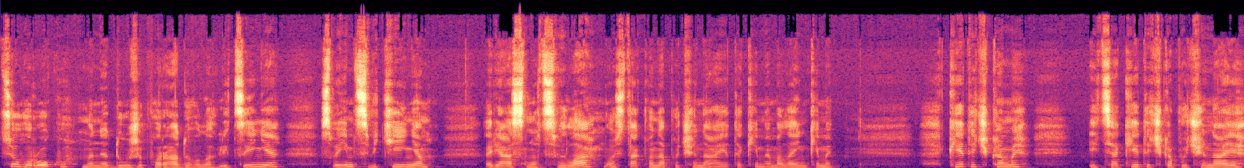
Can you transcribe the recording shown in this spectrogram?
Цього року мене дуже порадувала гліцинія своїм цвітінням. Рясно цвіла. Ось так вона починає такими маленькими китичками. І ця китичка починає,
